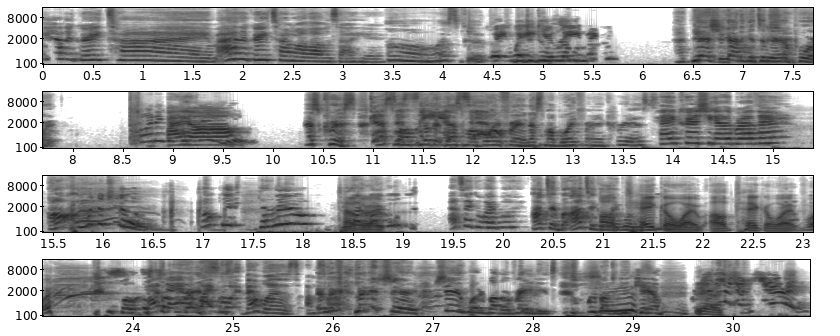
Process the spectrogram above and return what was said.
We had a great time. I had a great time while I was out here. Oh, that's good. Wait, Did wait, you do you are well? leaving? Yeah, she got to get to the airport. Oh, Bye, y'all. That's Chris. That's my look at that's my boyfriend. That's my boyfriend, Chris. Hey, Chris, you got a brother? Oh, look at you. Don't be for real. You Tyler, like I- white boys? I'll take a white boy. I'll take, but I'll take a I'll white boy. take a white. I'll take a white boy. So, I'll so take a white boy. That was. I'm sorry. look, look at Sherri. Sherri worried about her ratings. We're about to get Cam. yeah, Sharon,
